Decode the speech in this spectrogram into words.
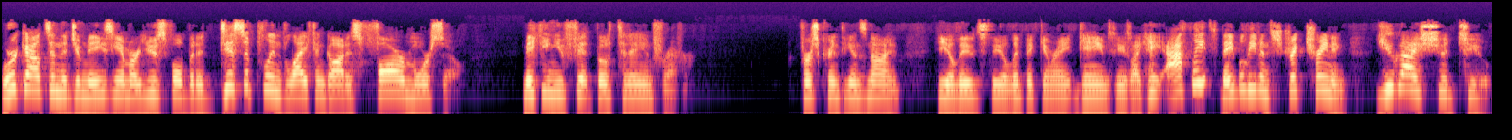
Workouts in the gymnasium are useful, but a disciplined life in God is far more so, making you fit both today and forever. 1 Corinthians 9, he alludes to the Olympic Games. He's like, hey, athletes, they believe in strict training. You guys should too.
